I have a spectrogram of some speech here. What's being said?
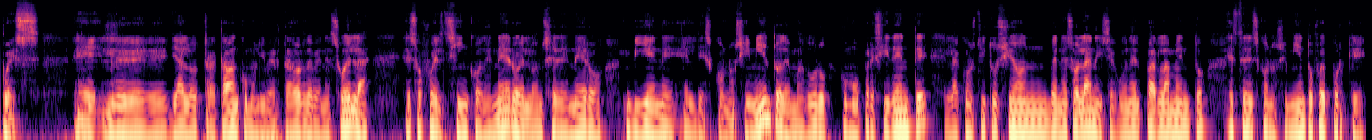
pues, eh, ya lo trataban como libertador de Venezuela. Eso fue el 5 de enero. El 11 de enero viene el desconocimiento de Maduro como presidente. La constitución venezolana y según el Parlamento, este desconocimiento fue porque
